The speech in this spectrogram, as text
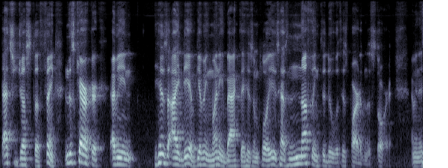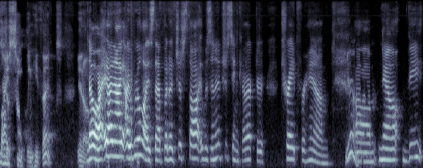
that's just the thing and this character i mean his idea of giving money back to his employees has nothing to do with his part in the story i mean it's Right. just something he thinks you know No, I, and I, I realized that, but I just thought it was an interesting character trait for him. yeah Um, now, the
